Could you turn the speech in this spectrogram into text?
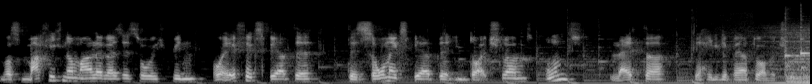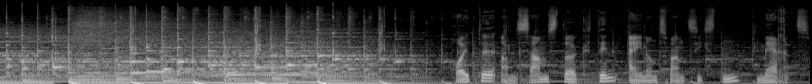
Was mache ich normalerweise so? Ich bin ORF-Experte, Sohn-Experte in Deutschland und Leiter der Helge Peyer Torwartschule. Heute am Samstag, den 21. März.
